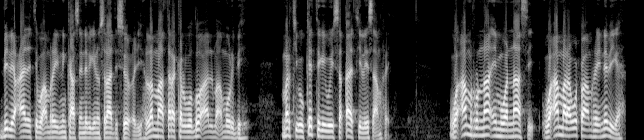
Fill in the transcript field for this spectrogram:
Bilicaadati buu amray ninkaasna nebiga inuu salaadii soo celiyo. Lamaa taraka alwuduu'a alma'muuri bihi. Markii uu ka tegay weyse qaadkii la is amray. Wa amru naa'imi wannaasi wa amara wuxuu amray nebiga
